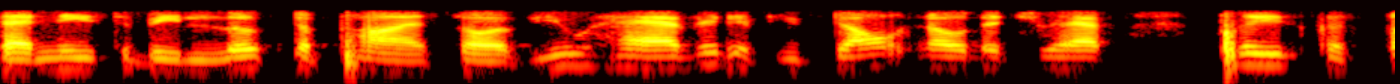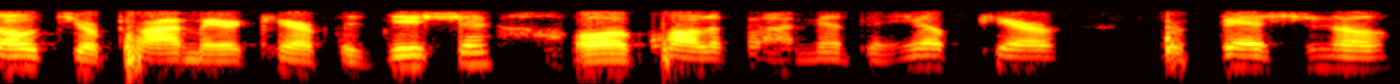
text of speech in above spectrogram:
that needs to be looked upon. So if you have it, if you don't know that you have, please consult your primary care physician or a qualified mental health care professional.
